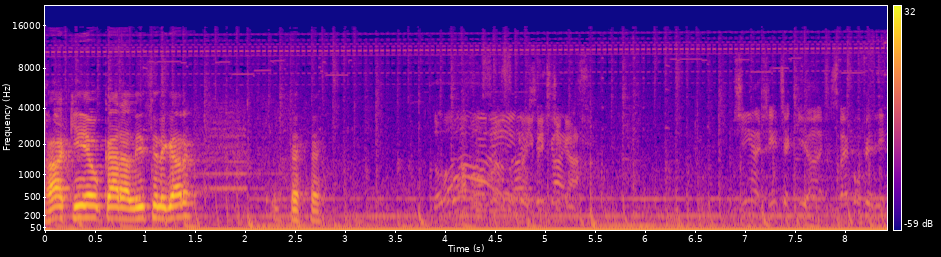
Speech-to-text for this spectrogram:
Aqui é o cara ali, se ligaram? aqui antes, vai conferir.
